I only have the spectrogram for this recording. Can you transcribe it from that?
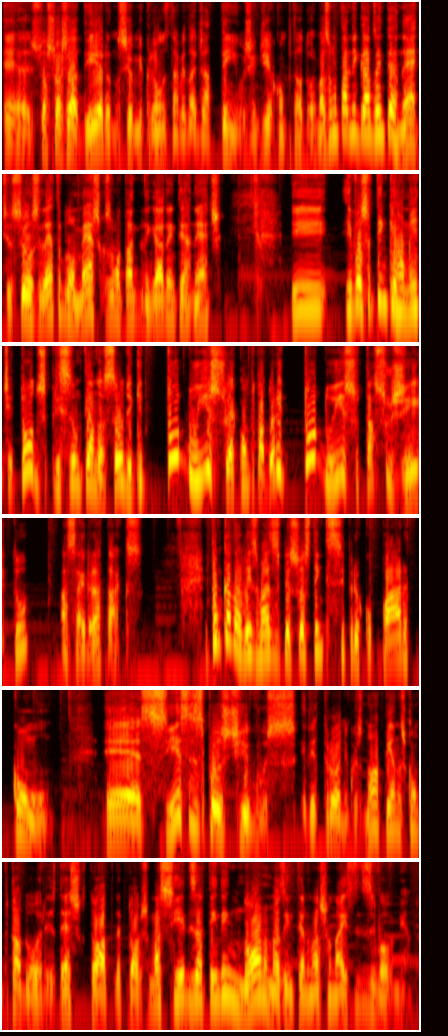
é, da sua geladeira, no seu micro-ondas. Na verdade, já tem hoje em dia computador, mas vão estar ligados à internet. Os seus eletrodomésticos vão estar ligados à internet. E, e você tem que realmente, todos precisam ter a noção de que tudo isso é computador e tudo isso está sujeito a cyberataques. Então, cada vez mais as pessoas têm que se preocupar com é, se esses dispositivos eletrônicos, não apenas computadores, desktop, laptops, mas se eles atendem normas internacionais de desenvolvimento.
